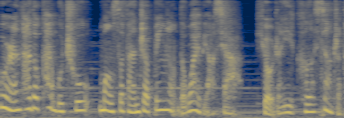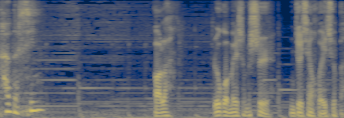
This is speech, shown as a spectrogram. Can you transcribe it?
不然他都看不出孟思凡这冰冷的外表下有着一颗向着他的心。好了，如果没什么事，你就先回去吧，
